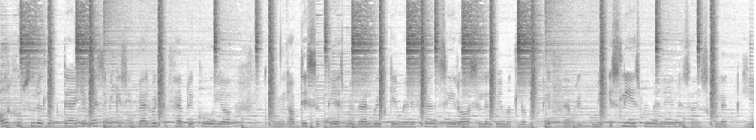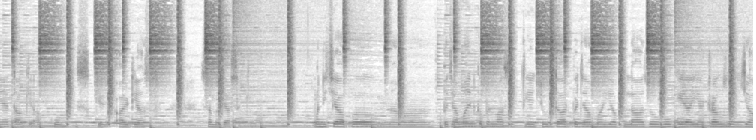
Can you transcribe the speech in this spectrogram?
और ख़ूबसूरत लगता है। या वैसे भी किसी वेलवेट का फैब्रिक हो या आप देख सकते हैं इसमें वेलवेट के मैंने फैंसी रॉ सिलक में मतलब मुख्तलिफ़ फैब्रिक में, इसलिए इसमें मैंने डिज़ाइन कलेक्ट किए हैं ताकि आपको इसके आइडियाज़ समझ आ सके और नीचे आप पजामा इनका बनवा सकती हैं, चूड़दार पजामा या प्लाजो हो गया या ट्राउज़र या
